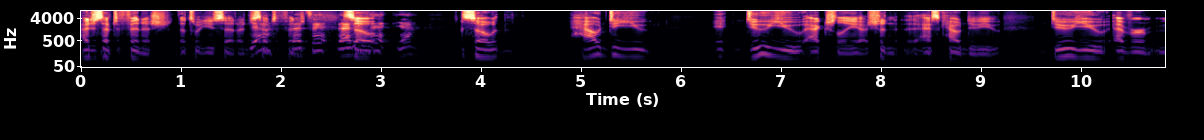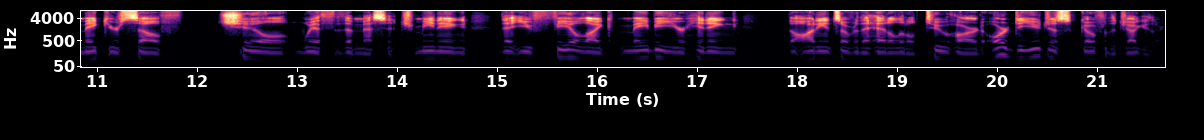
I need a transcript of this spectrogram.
i just have to finish that's what you said i just Yeah. have to finish That's it. That's So- it. Yeah. so how do you do you actually i shouldn't ask how do you do you ever make yourself chill with the message meaning that you feel like maybe you're hitting the audience over the head a little too hard or do you just go for the jugular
